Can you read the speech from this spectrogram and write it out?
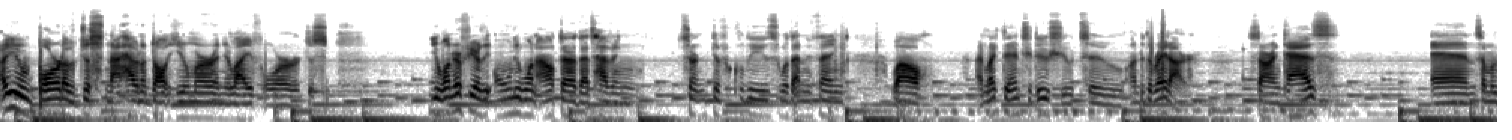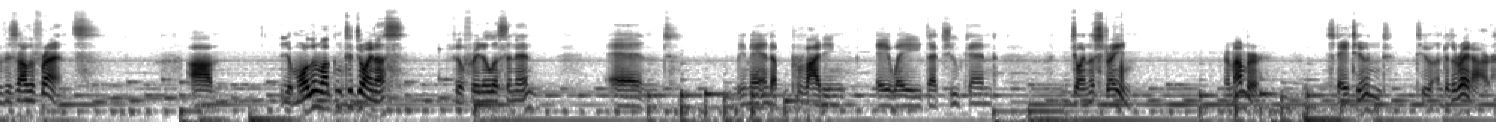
are you bored of just not having adult humor in your life, or just you wonder if you're the only one out there that's having certain difficulties with anything? Well, I'd like to introduce you to Under the Radar, starring Taz and some of his other friends. Um, you're more than welcome to join us. Feel free to listen in, and may end up providing a way that you can join the stream. Remember, stay tuned to Under the Radar.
